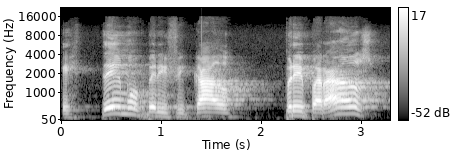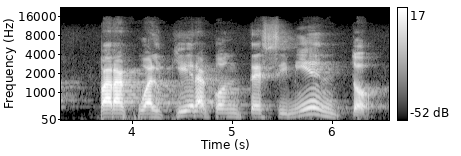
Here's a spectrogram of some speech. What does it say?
estemos verificados, preparados para cualquier acontecimiento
